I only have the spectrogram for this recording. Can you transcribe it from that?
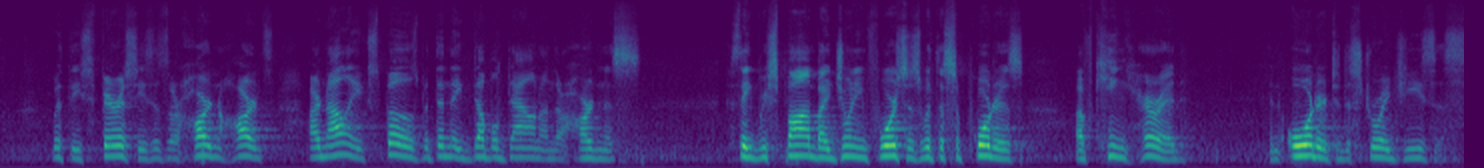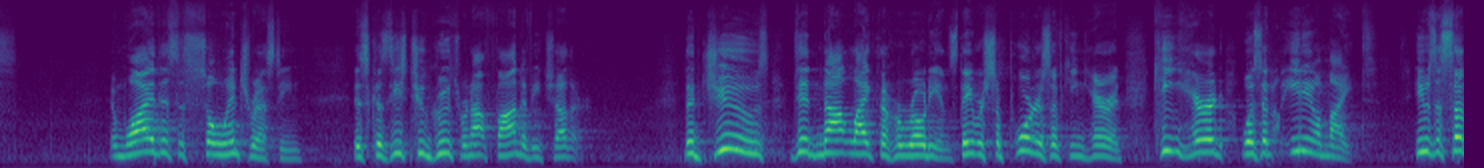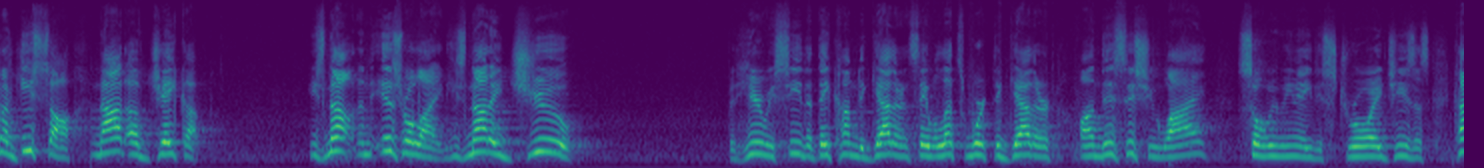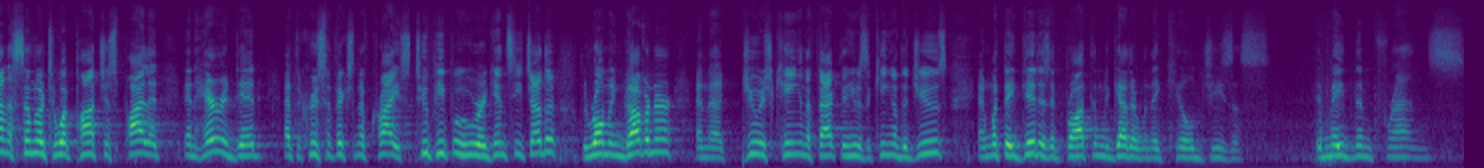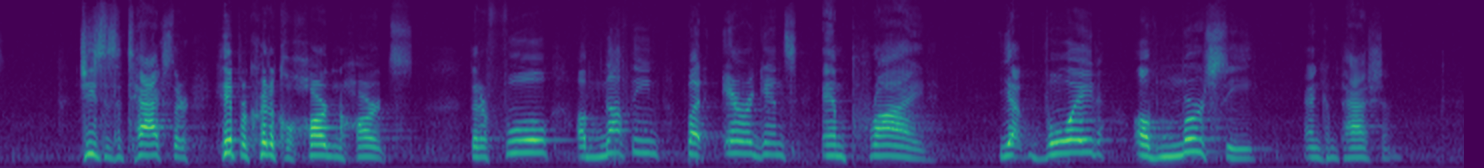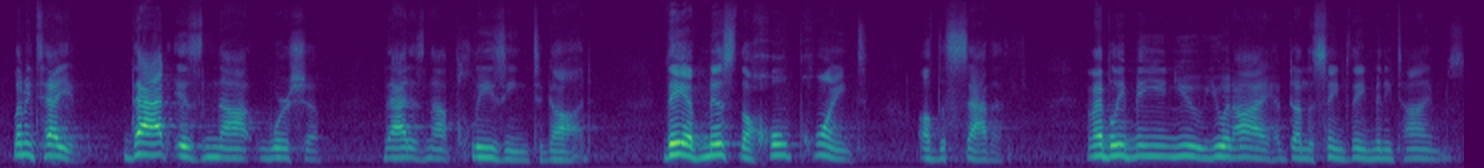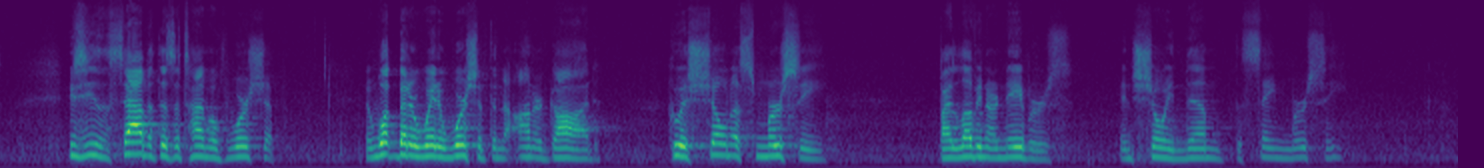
with these Pharisees is their hardened hearts are not only exposed, but then they double down on their hardness. Because they respond by joining forces with the supporters of King Herod in order to destroy Jesus. And why this is so interesting is because these two groups were not fond of each other. The Jews did not like the Herodians. They were supporters of King Herod. King Herod was an Edomite. He was a son of Esau, not of Jacob. He's not an Israelite. He's not a Jew. But here we see that they come together and say, well, let's work together on this issue. Why? So we may destroy Jesus. Kind of similar to what Pontius Pilate and Herod did at the crucifixion of Christ. Two people who were against each other the Roman governor and the Jewish king, and the fact that he was the king of the Jews. And what they did is it brought them together when they killed Jesus, it made them friends. Jesus attacks their hypocritical, hardened hearts that are full of nothing but arrogance and pride, yet void of mercy and compassion. Let me tell you, that is not worship. That is not pleasing to God. They have missed the whole point of the Sabbath. And I believe me and you, you and I, have done the same thing many times. You see, the Sabbath is a time of worship. And what better way to worship than to honor God, who has shown us mercy by loving our neighbors and showing them the same mercy?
